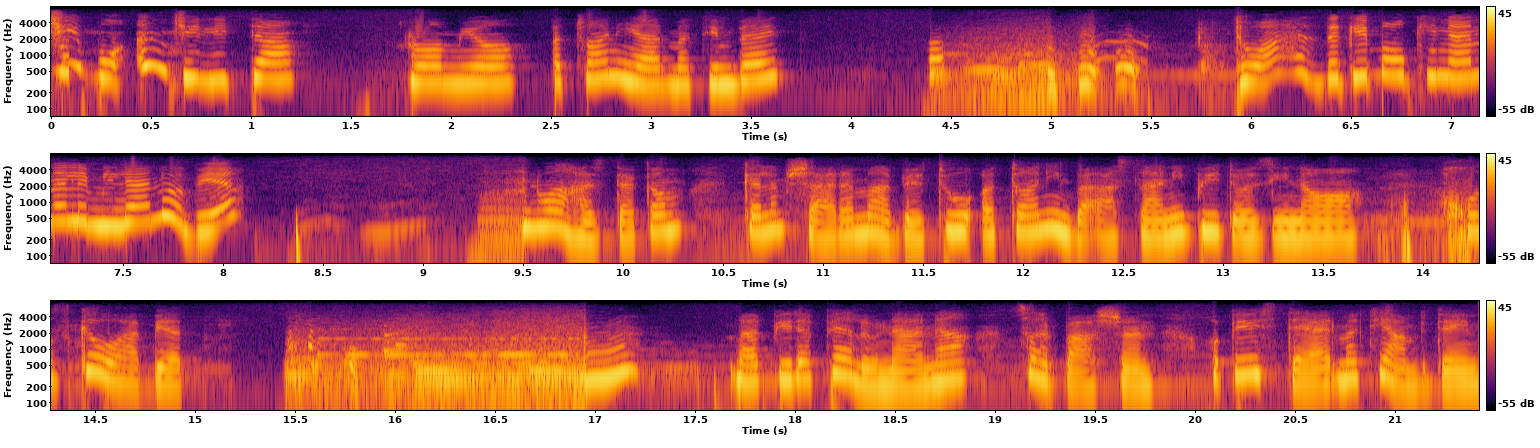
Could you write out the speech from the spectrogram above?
چی بۆ ئەنجلیتا ڕۆمیۆ، ئەتوانی یارمەتیم بەیت؟ تۆ وا هەست دەکەی باوکی نانا لە میلانۆ بێ؟ من وا هەست دەکەم کە لەم شارە مابێت و ئەتوانین بە ئاسانی بیدۆزینەوە. خوزگە وا بێت. ئوم، باپیرە پێل و نانا زۆر باشن و پێویستە یارمەتیان بدەین.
